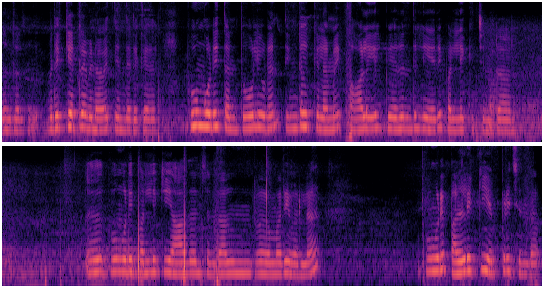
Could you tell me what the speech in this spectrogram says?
அதுக்கடுத்தது விடைக்கேற்ற வினாவை தேர்ந்தெடுக்க. பூங்கொடி தன் தோழியுடன் திங்கட்கிழமை காலையில் பேருந்தில் ஏறி பள்ளிக்கு சென்றார். அதாவது பூங்கொடி பள்ளிக்கு யாருடன் சென்றாள்ன்ற மாதிரி வரல. பூங்கொடி பள்ளிக்கு எப்படி சென்றார்?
